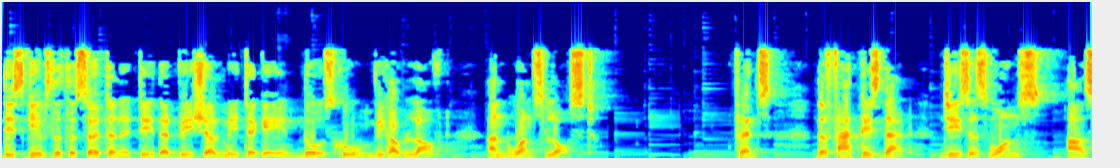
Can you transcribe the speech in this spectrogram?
This gives us the certainty that we shall meet again those whom we have loved and once lost. Friends, the fact is that Jesus wants us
